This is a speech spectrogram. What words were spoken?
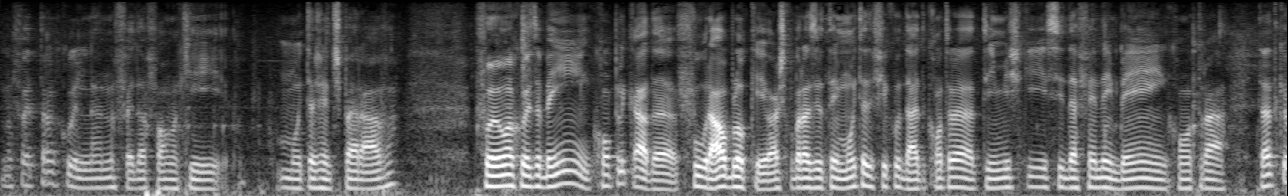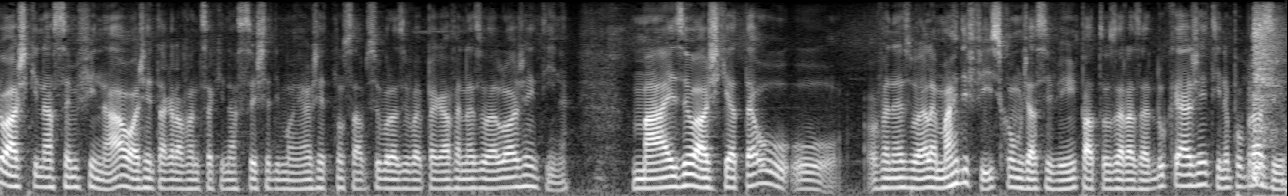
Não foi tranquilo, né? Não foi da forma que muita gente esperava foi uma coisa bem complicada, furar o bloqueio. Eu acho que o Brasil tem muita dificuldade contra times que se defendem bem, contra. Tanto que eu acho que na semifinal, a gente tá gravando isso aqui na sexta de manhã, a gente não sabe se o Brasil vai pegar a Venezuela ou a Argentina. Mas eu acho que até o, o, o Venezuela é mais difícil, como já se viu, empatou 0x0 do que a Argentina pro Brasil.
